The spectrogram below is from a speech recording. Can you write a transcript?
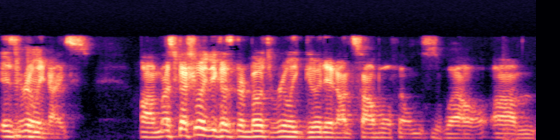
is Mm-hmm. really nice. Um, especially because they're both really good at ensemble films as well. Um,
